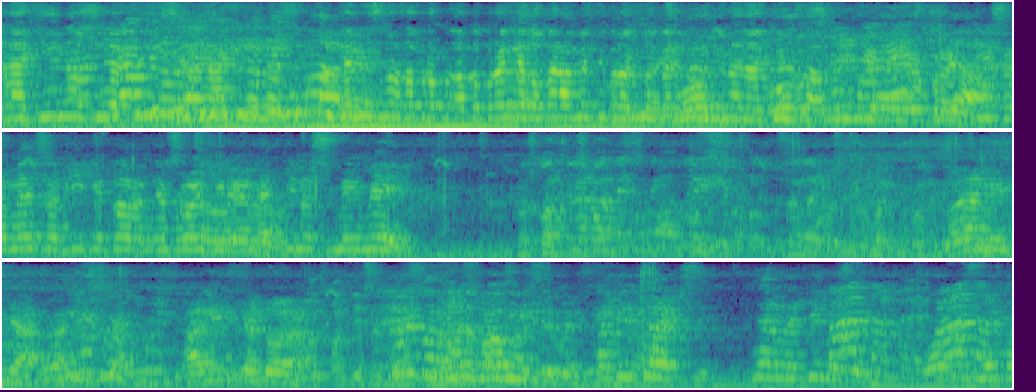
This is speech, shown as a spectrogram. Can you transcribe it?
Ανακοίνωση Μια επίσημη φύγουμε, ανακοίνωση. φύγουμε, Και εμείς είμαστε από προ- από το πρωί εδώ πέρα μέσα στην προεκλογική περιμένουμε την ανακοίνωση. Προεκτήσαμε έτσι να βγει και τώρα μια πρόχειρη ανακοίνωση με email. Τώρα αλήθεια, αλήθεια, αλήθεια τώρα. Δεν πρόμησετε. Δηλαδή εντάξει, μια ανακοίνωση. Όπως με το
